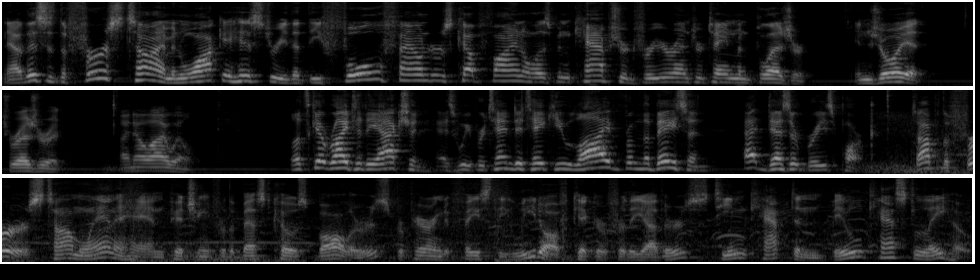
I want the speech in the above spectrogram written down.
Now, this is the first time in Waka history that the full Founders Cup final has been captured for your entertainment pleasure. Enjoy it, treasure it. I know I will. Let's get right to the action as we pretend to take you live from the basin at Desert Breeze Park. Top of the first, Tom Lanahan pitching for the Best Coast Ballers, preparing to face the leadoff kicker for the others, team captain Bill Castillejo.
